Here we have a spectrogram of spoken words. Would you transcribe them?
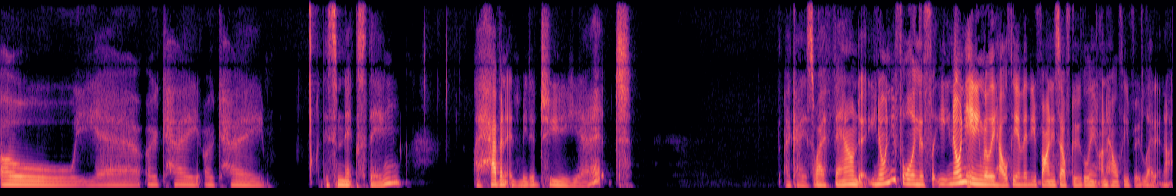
Oh yeah, okay, okay. This next thing I haven't admitted to you yet okay, so I found it. You know, when you're falling asleep, you know, when you're eating really healthy and then you find yourself Googling unhealthy food late at night.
